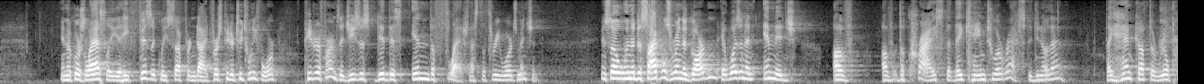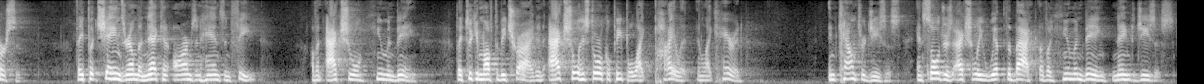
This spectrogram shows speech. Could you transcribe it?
And of course, lastly, he physically suffered and died. 1 Peter 2.24, Peter affirms that Jesus did this in the flesh. That's the three words mentioned. And so when the disciples were in the garden, it wasn't an image of of the Christ that they came to arrest. Did you know that? They handcuffed a real person. They put chains around the neck and arms and hands and feet of an actual human being. They took him off to be tried. And actual historical people like Pilate and like Herod encountered Jesus. And soldiers actually whipped the back of a human being named Jesus.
